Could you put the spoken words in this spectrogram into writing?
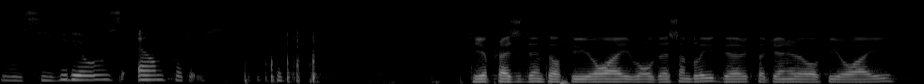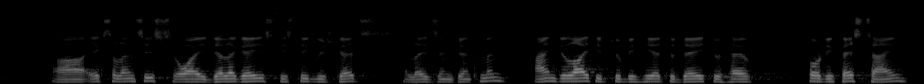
to see videos and photos. Thank you. Dear President of the OIE World Assembly, Director General of the OIE, uh, Excellencies, OIE delegates, distinguished guests, ladies and gentlemen, I'm delighted to be here today to have, for the first time,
